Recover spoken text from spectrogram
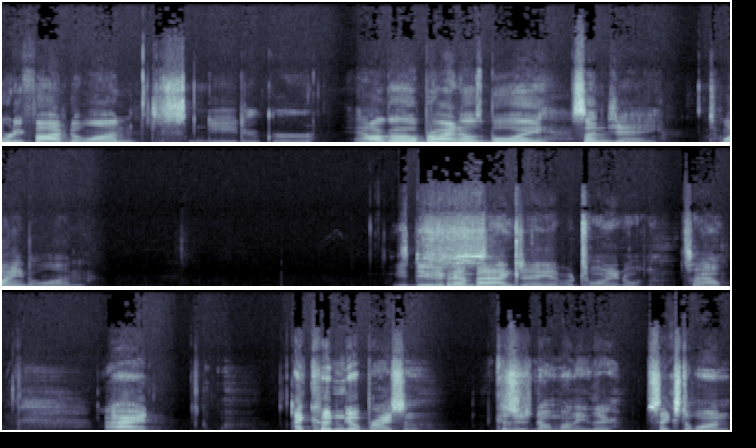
forty-five to one, Snedeker. and I'll go Brino's boy Sungjae, twenty to one. He's due to come back. Jay at 20 to 1. So, all right. I couldn't go Bryson because there's no money there. 6 to 1.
